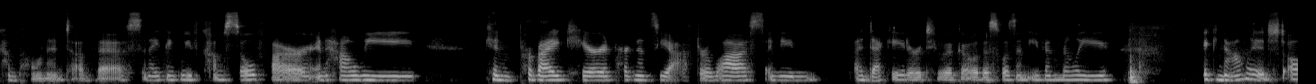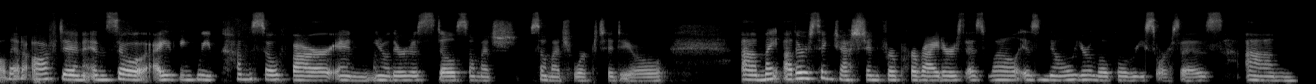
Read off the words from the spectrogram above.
component of this. And i think we've come so far in how we can provide care in pregnancy after loss. I mean a decade or two ago this wasn't even really acknowledged all that often. And so i think we've come so far and you know there is still so much so much work to do. Uh, my other suggestion for providers as well is know your local resources. Um,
